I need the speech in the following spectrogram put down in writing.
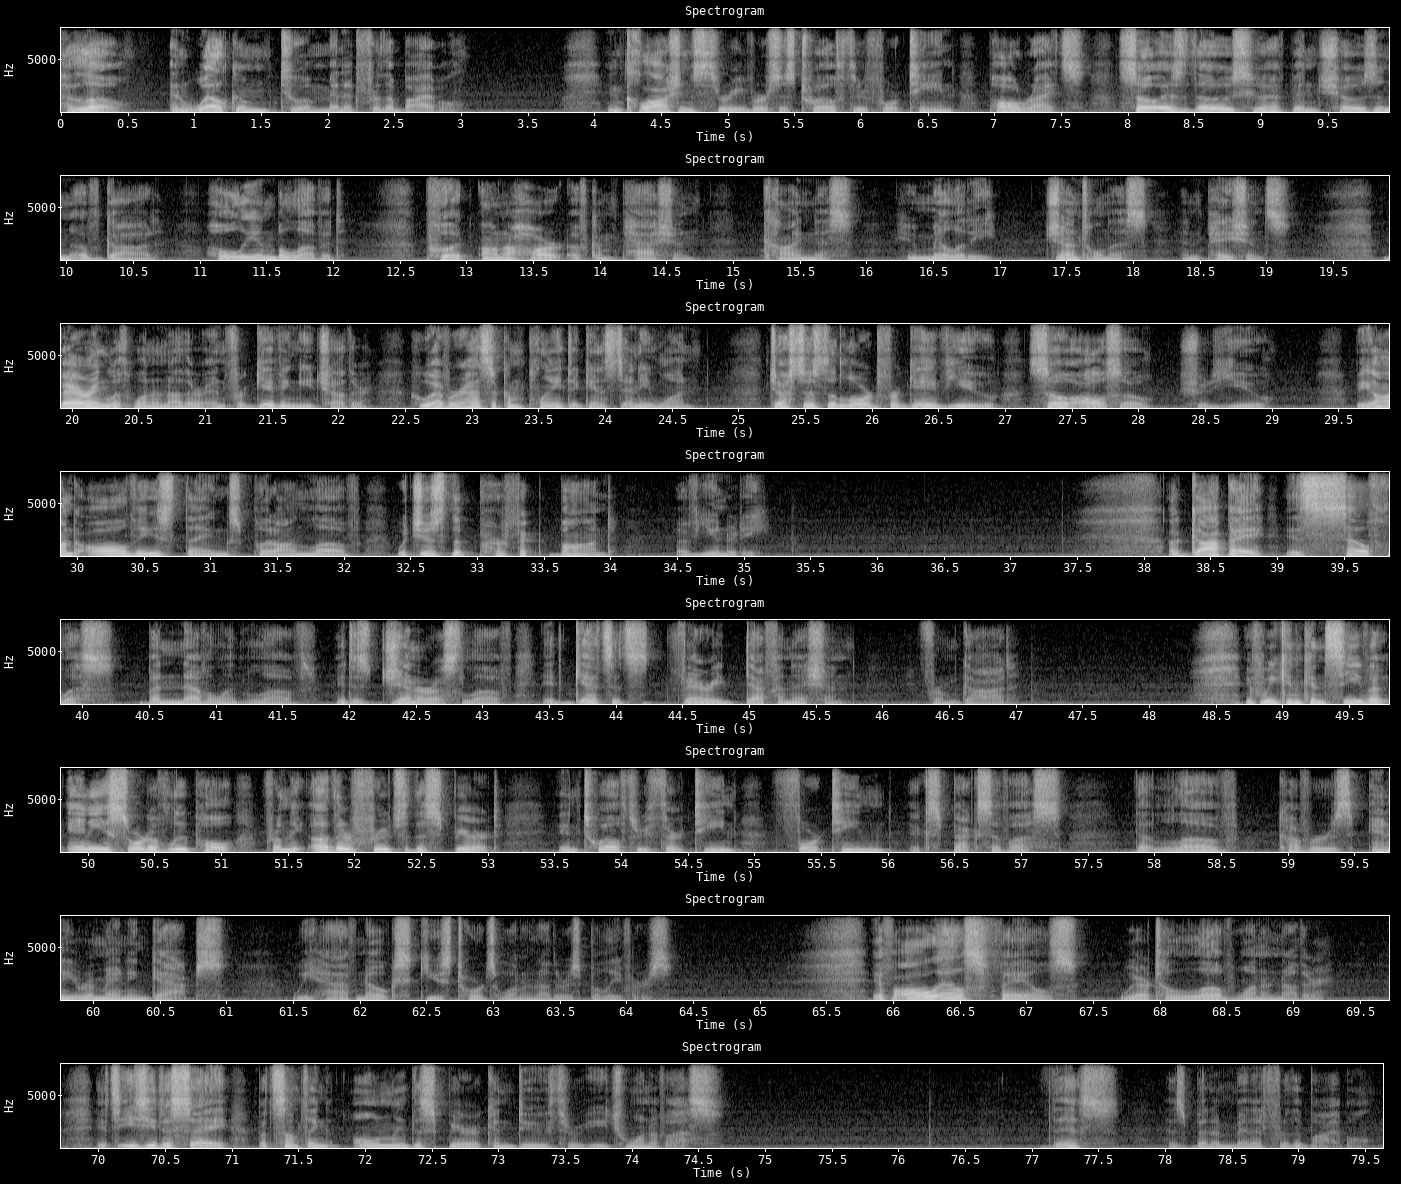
Hello, and welcome to A Minute for the Bible. In Colossians 3, verses 12 through 14, Paul writes So as those who have been chosen of God, holy and beloved, put on a heart of compassion, kindness, humility, gentleness, and patience, bearing with one another and forgiving each other, whoever has a complaint against anyone. Just as the Lord forgave you, so also should you. Beyond all these things, put on love, which is the perfect bond of unity. Agape is selfless, benevolent love. It is generous love. It gets its very definition from God. If we can conceive of any sort of loophole from the other fruits of the Spirit in 12 through 13, 14 expects of us that love covers any remaining gaps. We have no excuse towards one another as believers. If all else fails, we are to love one another. It's easy to say, but something only the Spirit can do through each one of us. This has been a minute for the Bible.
